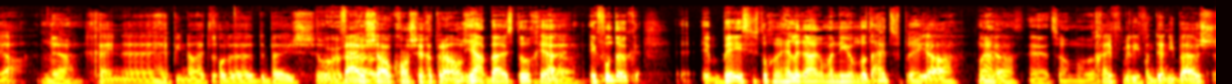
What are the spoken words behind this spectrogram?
Ja, Ja. geen eh, happy night voor de, de beus. Door een Buis vrouw. zou ik gewoon zeggen trouwens. ja, buis toch? Ja. Ik vond ook. Eh, Beest is toch een hele rare manier om dat uit te spreken. ja, maar ja. ja. ja, het is allemaal wel. geen familie van Danny Buis.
